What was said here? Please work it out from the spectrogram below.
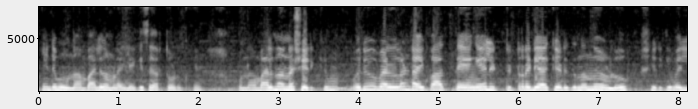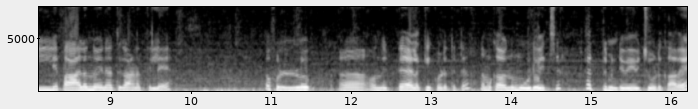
അതിന്റെ മൂന്നാം പാൽ നമ്മൾ അതിലേക്ക് ചേർത്ത് കൊടുക്കുക. മൂന്നാം പാൽ എന്ന് പറഞ്ഞാൽ ശരിക്കും ഒരു വെള്ളം ടൈപ്പ് ആ തേങ്ങയിൽ ഇട്ടിട്ട് റെഡിയാക്കി എടുക്കുന്നതേ ഉള്ളൂ. ശരിക്കും വലിയ പാലൊന്നും അതിനകത്ത് കാണത്തില്ലേ? അപ്പോൾ ഫുള്ള് ഒന്നിട്ട് ഇളക്കി കൊടുത്തിട്ട് നമുക്ക് അതൊന്ന് മൂടി വെച്ച് പത്ത് മിനിറ്റ് വേവിച്ച് കൊടുക്കാവേ.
